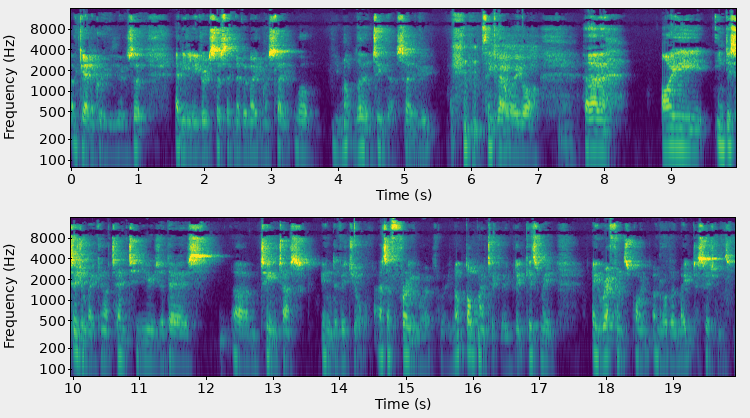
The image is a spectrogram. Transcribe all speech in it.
again agree with you, so any leader who says they've never made a mistake, well, you've not learned either. So think about where you are. Uh, I, in decision making, I tend to use Adair's um, team task individual as a framework for me, not dogmatically, but it gives me a reference point in order to make decisions.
